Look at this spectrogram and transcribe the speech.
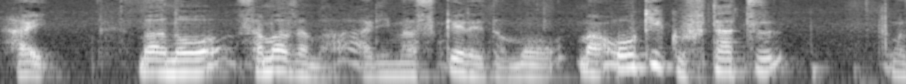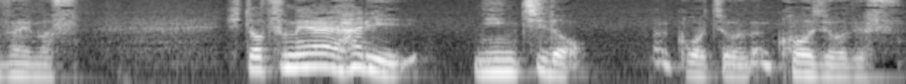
はい。まあ、あの、様々ありますけれども、まあ、大きく2つございます。1つ目はやはり認知度向上向上です。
